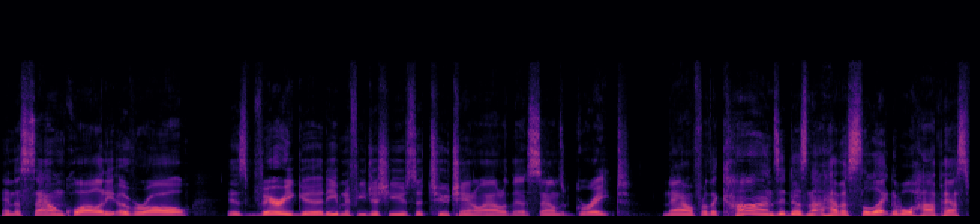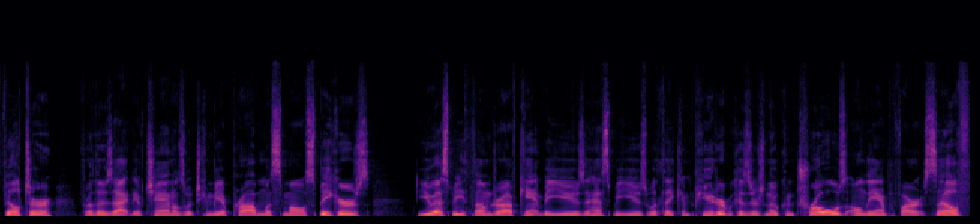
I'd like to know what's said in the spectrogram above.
and the sound quality overall is very good, even if you just use the two channel out of this. Sounds great. Now, for the cons, it does not have a selectable high pass filter for those active channels, which can be a problem with small speakers. USB thumb drive can't be used, it has to be used with a computer because there's no controls on the amplifier itself.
